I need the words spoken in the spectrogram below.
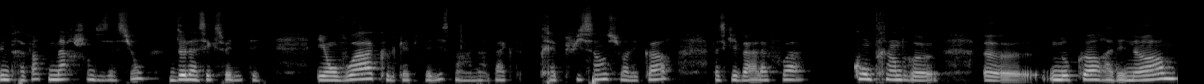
une très forte marchandisation de la sexualité. Et on voit que le capitalisme a un impact très puissant sur les corps, parce qu'il va à la fois contraindre nos corps à des normes,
